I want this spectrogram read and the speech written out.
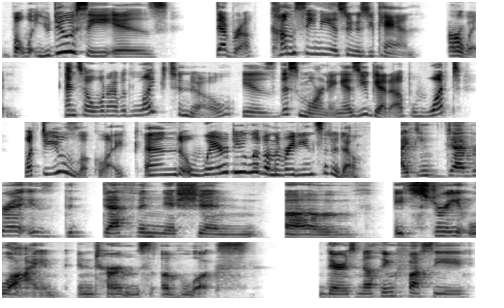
But what you do see is Deborah, come see me as soon as you can. Erwin. And so what I would like to know is this morning as you get up, what what do you look like and where do you live on the Radiant Citadel? I think Deborah is the definition of a straight line in terms of looks. There's nothing fussy.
